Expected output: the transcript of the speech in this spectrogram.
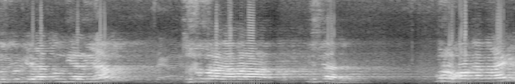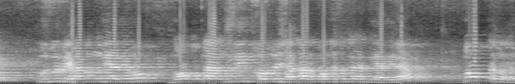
হুজুরকে বেতন দিয়ে দিলাম? সুতরাং আমার লাগবে কোনো নাই হুজুরকে বেতন দিয়ে দেবো। বক্তা আনছি চল্লিশ হাজার পঞ্চাশ হাজার দিয়ে দিলাম। বক্তা চলে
